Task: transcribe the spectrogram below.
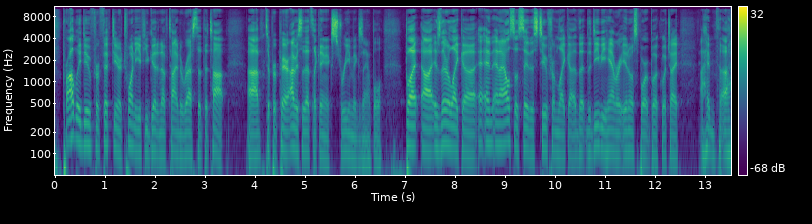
probably do for 15 or 20 if you get enough time to rest at the top uh, to prepare obviously that's like an extreme example but uh, is there like a and and i also say this too from like a, uh, the, the db hammer innosport book which i I'm uh,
